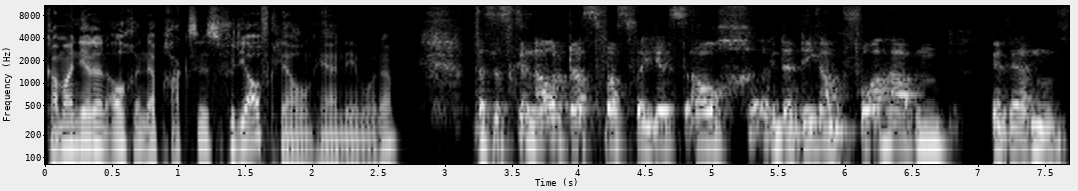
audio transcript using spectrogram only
Kann man ja dann auch in der Praxis für die Aufklärung hernehmen, oder? Das ist genau das, was wir jetzt auch in der DGAM vorhaben. Wir werden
